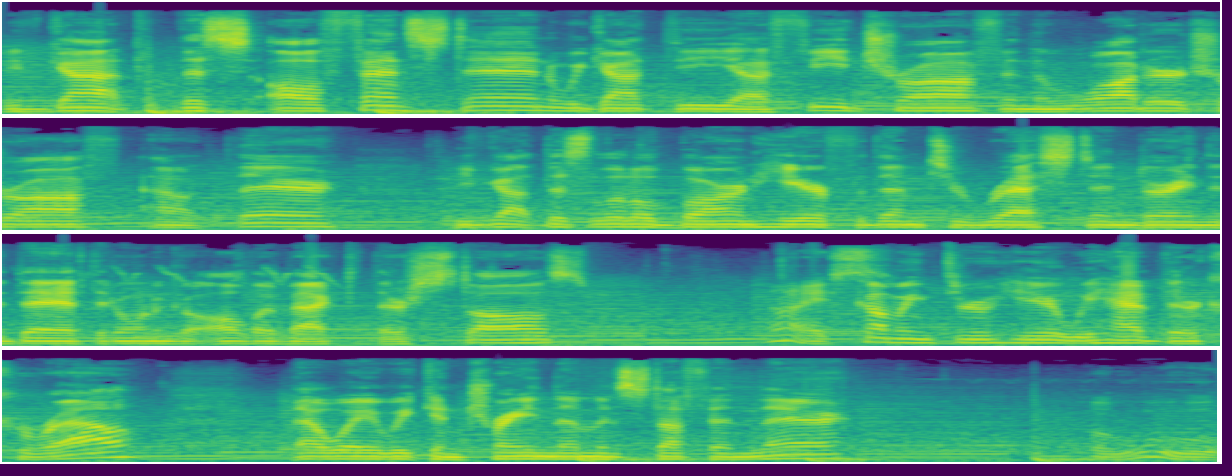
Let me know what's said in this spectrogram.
We've got this all fenced in. We got the uh, feed trough and the water trough out there. We've got this little barn here for them to rest in during the day if they don't want to go all the way back to their stalls. Nice. Coming through here, we have their corral. That way we can train them and stuff in there. Ooh.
